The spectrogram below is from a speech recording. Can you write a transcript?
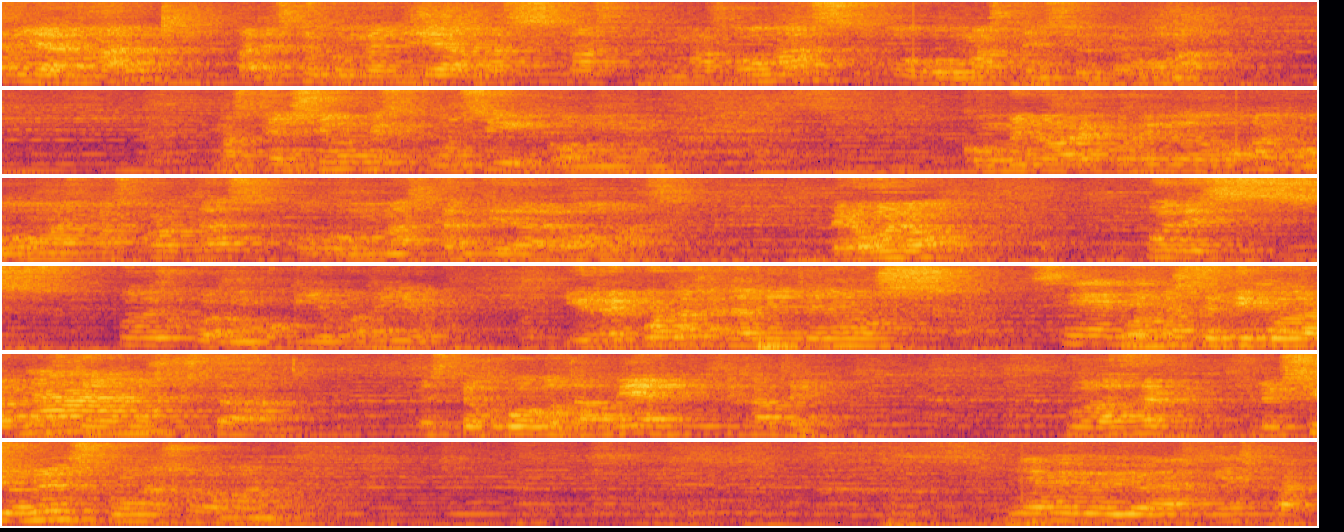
estrella de mar, para esto convendría más, más, más gomas o más tensión de goma. Más tensión que se consigue con, con menos recorrido de gomas, o gomas más cortas o con más cantidad de gomas. Pero bueno, puedes, puedes jugar un poquillo con ello. Y recuerda que también tenemos, Sí, con este tipo de armas tenemos esta, este juego también, fíjate. Puedo hacer flexiones con una sola mano. Ya me veo yo las mías partidas.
